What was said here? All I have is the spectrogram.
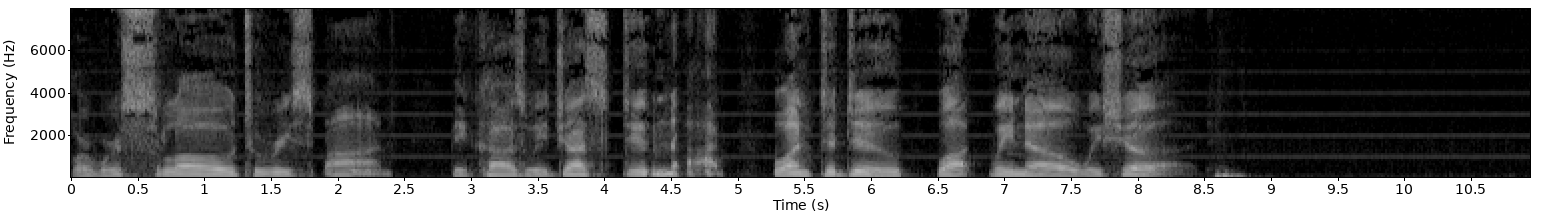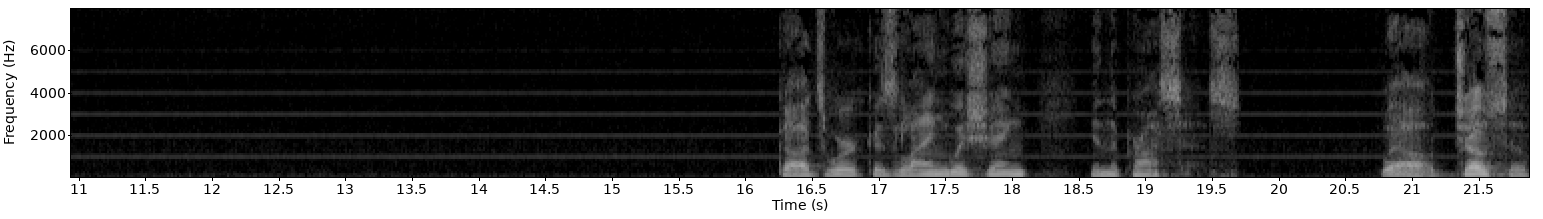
or we're slow to respond because we just do not want to do what we know we should. God's work is languishing in the process. Well, Joseph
